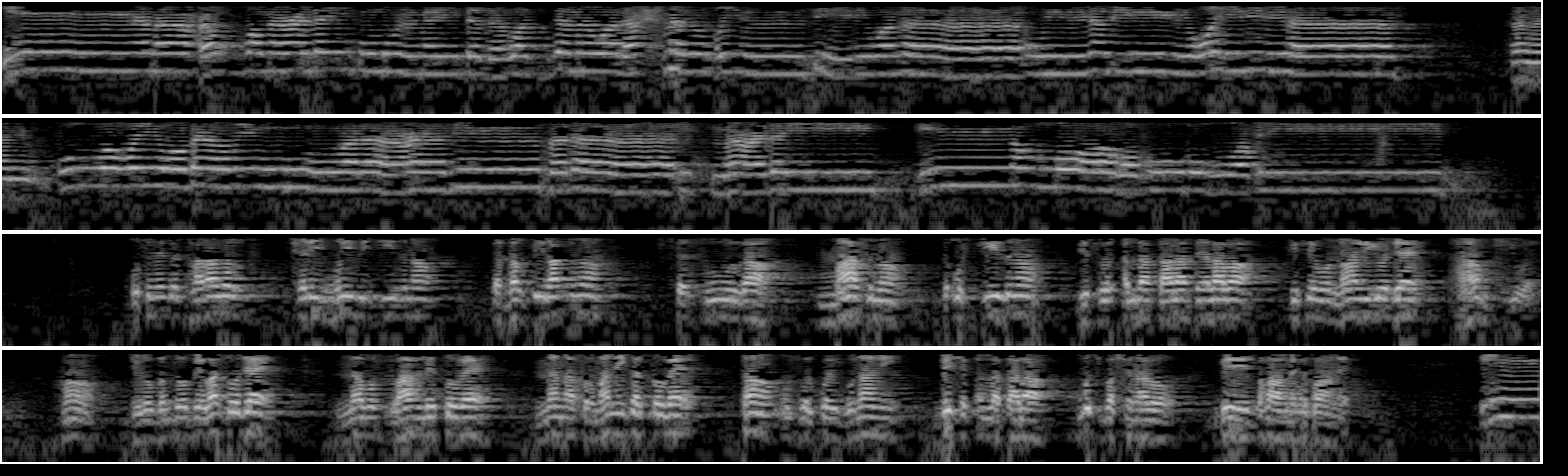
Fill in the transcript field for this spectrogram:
إنما حرم عليكم الميتة والدم ولحم الخنزير وما أهل به لغير الله فمن اضطر غير باغ ولا عاد نے تو تھارا گر چھڑی ہوئی بھی چیز نہ تو بھکتی رت نہ سور کا ماس نہ تو اس چیز نہ جس پر اللہ تعالیٰ کے علاوہ کسی وہ نہ لیو جائے، حرام کیوں ہے؟ ہاں جڑو بندو بے وس ہو جائے، نہ وہ سواد لیتو گئے نہ نافرمانی کرتو گئے تا اس پر کوئی گناہ نہیں۔ بے شک اللہ تعالیٰ مجھ بخشنا لو بے بہا مہربان ہے۔ إن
